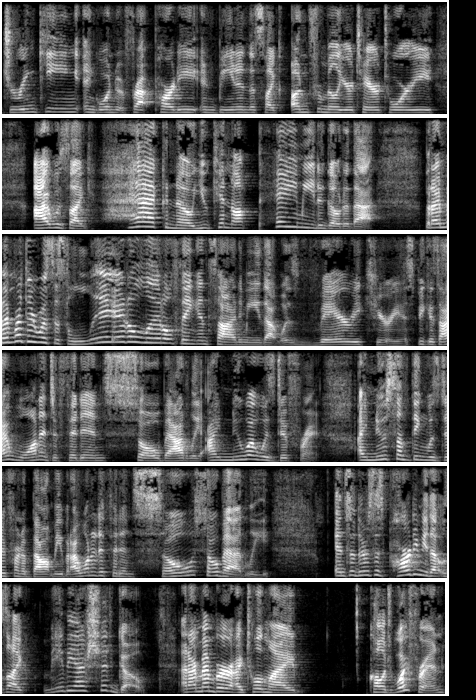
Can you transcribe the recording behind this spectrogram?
drinking and going to a frat party and being in this like unfamiliar territory, I was like, heck no, you cannot pay me to go to that. But I remember there was this little, little thing inside of me that was very curious because I wanted to fit in so badly. I knew I was different. I knew something was different about me, but I wanted to fit in so, so badly. And so there was this part of me that was like, maybe I should go. And I remember I told my college boyfriend,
